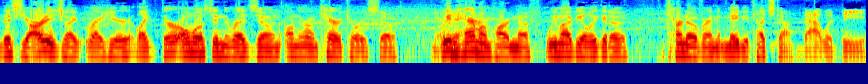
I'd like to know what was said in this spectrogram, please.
this yardage like right here, like they're almost in the red zone on their own territory. So Yeah, we can hammer them hard enough, we might be able to get a turnover and maybe a touchdown. That would be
